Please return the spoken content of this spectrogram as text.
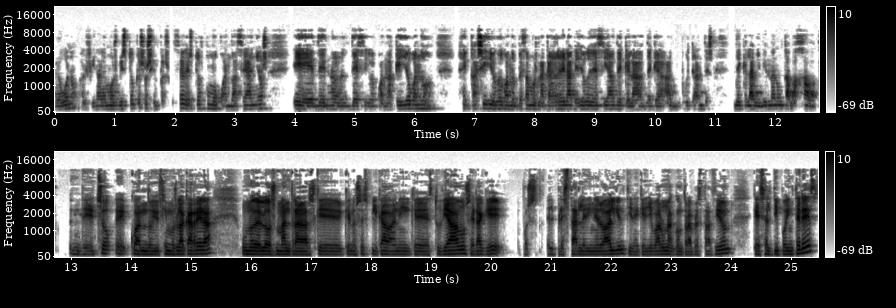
pero bueno, al final hemos visto que eso siempre sucede. Esto es como cuando hace años, eh, de, cuando aquello, cuando casi yo que cuando empezamos la carrera, aquello que decía de que la, de que antes de que la vivienda nunca bajaba. De hecho, eh, cuando hicimos la carrera, uno de los mantras que, nos explicaban y que estudiábamos era que pues, el prestarle dinero a alguien tiene que llevar una contraprestación, que es el tipo de interés,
